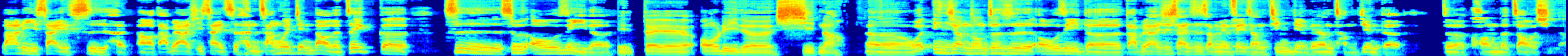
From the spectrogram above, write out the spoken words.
拉力赛事很啊、呃、WRC 赛事很常会见到的，这个是是不是 OZ 的？对对，OZ 的型啊。呃，我印象中这是 OZ 的 WRC 赛事上面非常经典、非常常见的这个框的造型啊。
